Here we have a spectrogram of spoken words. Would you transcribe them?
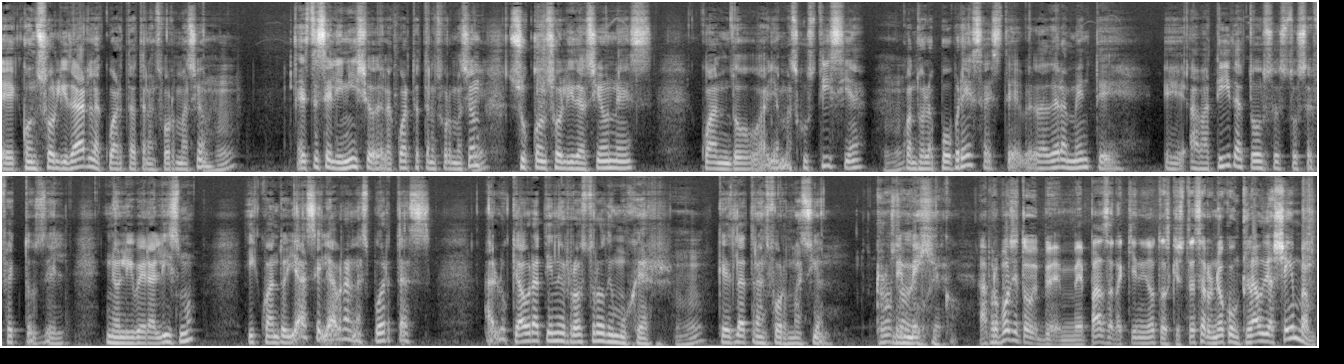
eh, consolidar la cuarta transformación. Este es el inicio de la cuarta transformación. Sí. Su consolidación es cuando haya más justicia, cuando la pobreza esté verdaderamente eh, abatida, todos estos efectos del neoliberalismo, y cuando ya se le abran las puertas a lo que ahora tiene rostro de mujer, que es la transformación Rostro de de México. mujer. A propósito, me- pasan aquí en notas que usted se reunió con Claudia Sheinbaum,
